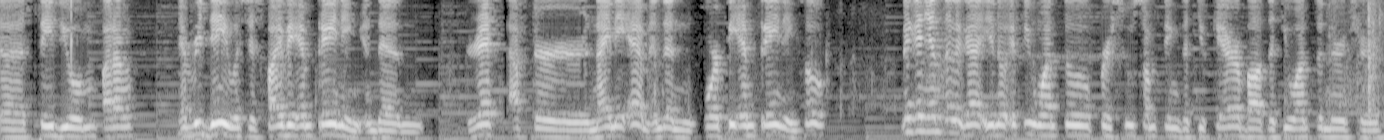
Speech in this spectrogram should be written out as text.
uh, Stadium. Parang every day was just 5 a.m. training and then rest after 9 a.m. and then 4 p.m. training. So, may ganyan talaga, you know, if you want to pursue something that you care about, that you want to nurture,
